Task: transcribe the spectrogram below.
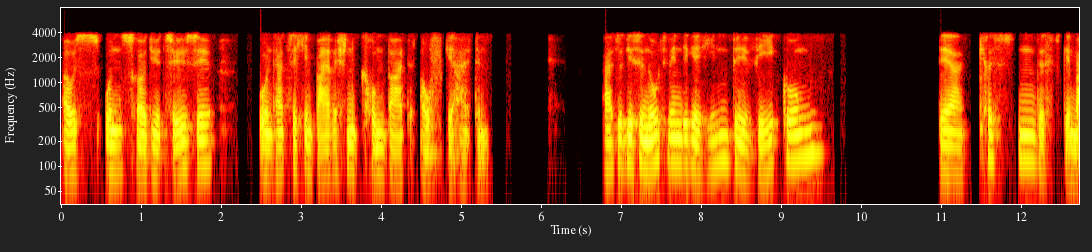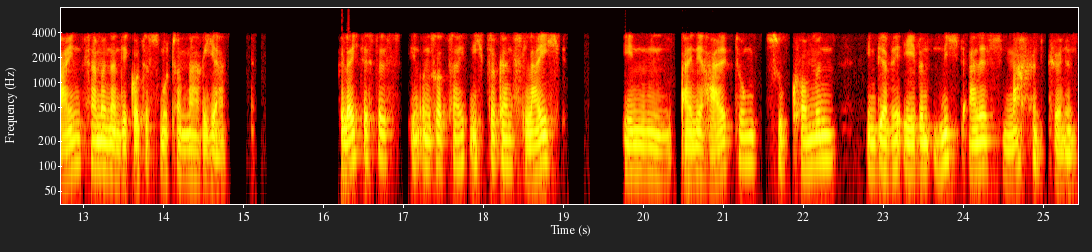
aus unserer Diözese und hat sich im bayerischen Krumbad aufgehalten. Also diese notwendige Hinbewegung der Christen des Gemeinsamen an die Gottesmutter Maria. Vielleicht ist es in unserer Zeit nicht so ganz leicht, in eine Haltung zu kommen, in der wir eben nicht alles machen können.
